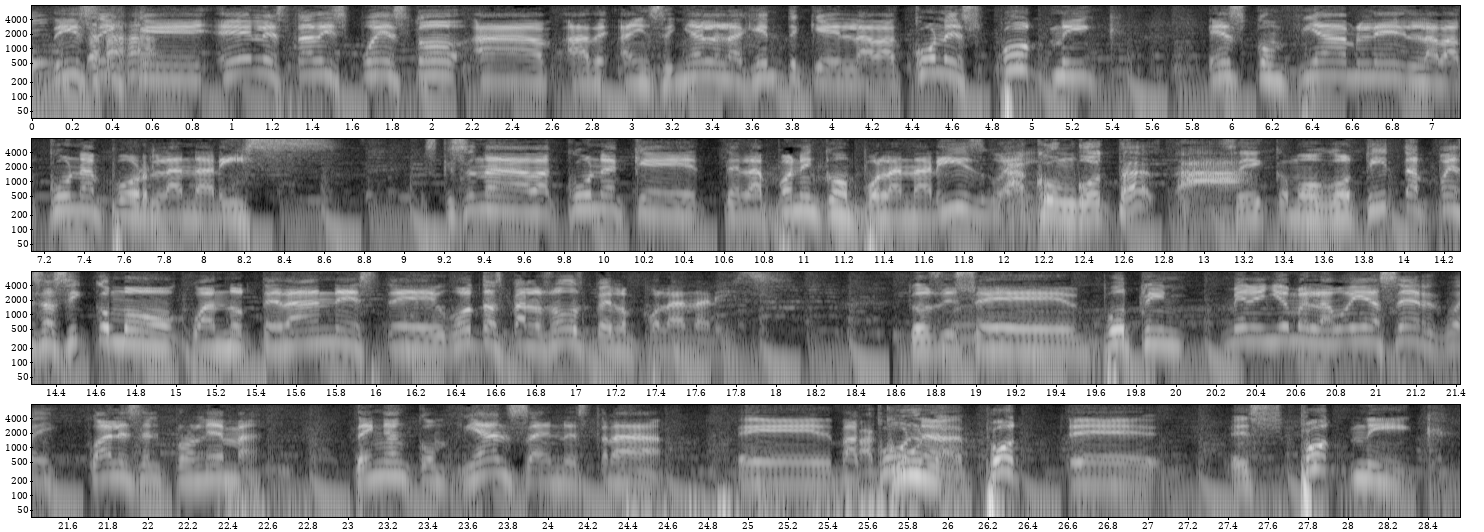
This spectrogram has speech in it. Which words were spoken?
dice que él está dispuesto a, a- a enseñarle a la gente que la vacuna Sputnik es confiable, la vacuna por la nariz. Es que es una vacuna que te la ponen como por la nariz, güey. ¿Ah, con gotas? Ah. Sí, como gotita, pues así como cuando te dan este gotas para los ojos, pero por la nariz. Entonces dice Putin, miren, yo me la voy a hacer, güey. ¿Cuál es el problema? Tengan confianza en nuestra eh, vacuna. Put, eh, Sputnik.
